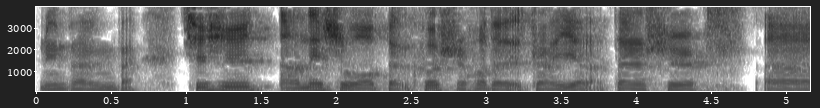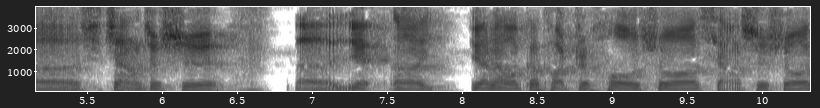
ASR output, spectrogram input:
明白明白，其实呃那是我本科时候的专业了，但是呃是这样，就是呃原呃原来我高考之后说想是说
